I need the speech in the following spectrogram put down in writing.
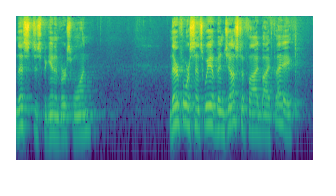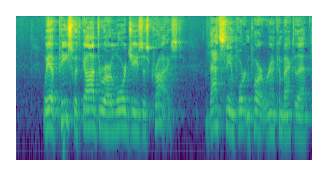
Let's just begin in verse 1. Therefore, since we have been justified by faith, we have peace with God through our Lord Jesus Christ. That's the important part. We're going to come back to that.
